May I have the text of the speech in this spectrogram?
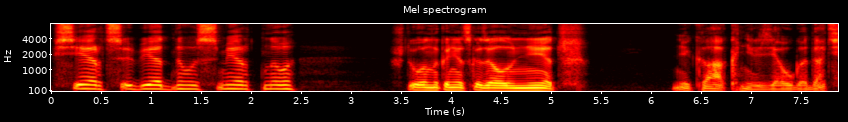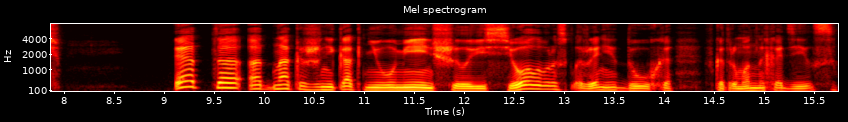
в сердце бедного смертного, что он, наконец, сказал «нет, никак нельзя угадать». Это, однако же, никак не уменьшило веселого расположения духа, в котором он находился.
